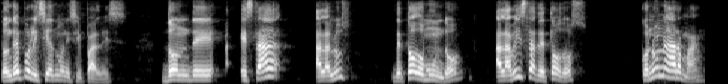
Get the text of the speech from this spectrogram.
donde hay policías municipales, donde está a la luz de todo mundo, a la vista de todos, con un arma,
